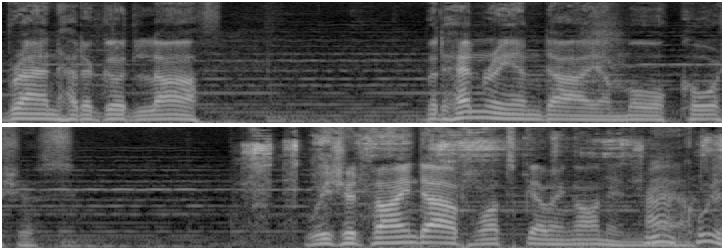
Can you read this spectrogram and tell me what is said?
Bran had a good laugh, but Henry and I are more cautious. We should find out what's going on in ah, there. cool.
